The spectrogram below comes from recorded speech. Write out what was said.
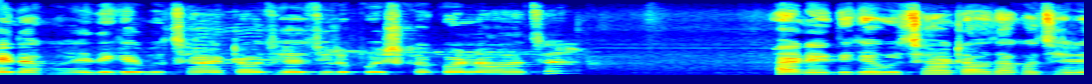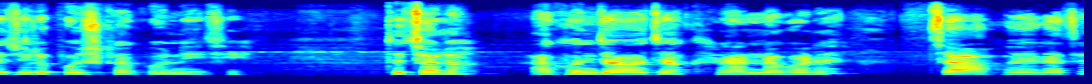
এই দেখো, এদিকের বিছানাটাও ঝেড়ে ঝুড়ে পরিষ্কার করে নেওয়া হয়েছে। আর এদিকে বিছানাটাও দেখো ঝেড়ে ঝুড়ে পরিষ্কার করে নিয়েছি। তো চলো, এখন যাওয়া যাক রান্নাঘরে। চা হয়ে গেছে,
